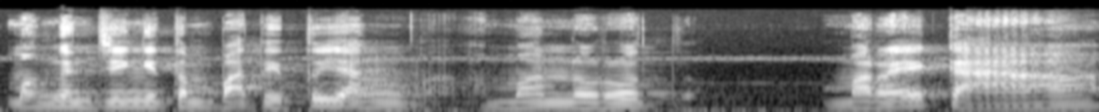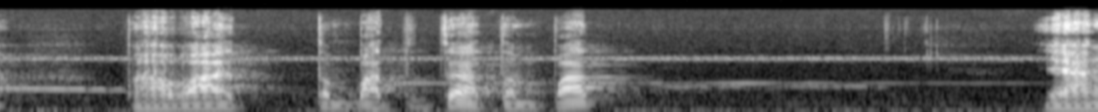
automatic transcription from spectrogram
mengencingi tempat itu yang menurut mereka bahwa tempat itu adalah tempat yang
